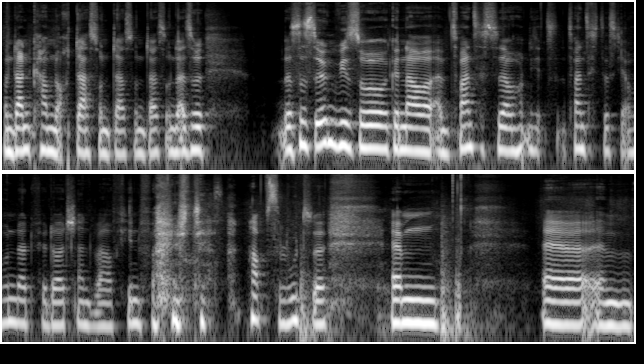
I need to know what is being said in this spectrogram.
und dann kam noch das und das und das. Und also das ist irgendwie so, genau, im 20. Jahrhundert, 20. Jahrhundert für Deutschland war auf jeden Fall der absolute ähm, äh, ähm,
